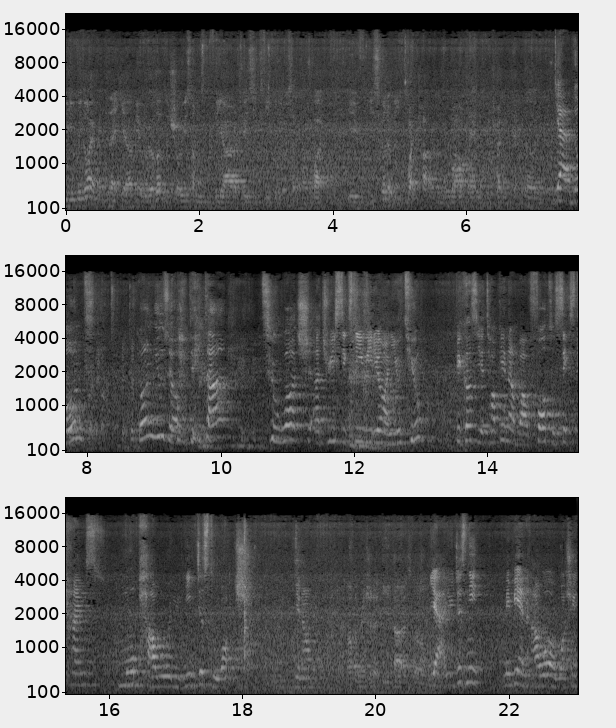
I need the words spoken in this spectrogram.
we, we don't have internet here. I mean, we would love to show you some VR 360 videos, and all, but if it's going to be quite hard on the mobile plan if you try to get the. Yeah, don't don't use your data to watch a 360 video on YouTube because you're talking about four to six times more power you need just to watch. You know. Not to mention the data as well. Yeah, you just need maybe an hour of watching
